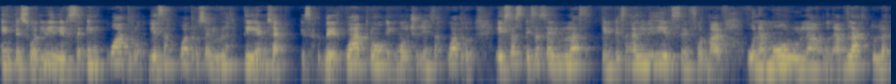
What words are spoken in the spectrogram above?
empezó a dividirse en cuatro y esas cuatro células tienen, o sea, de cuatro en ocho y esas cuatro, esas, esas células que empiezan a dividirse, formar una mórula, una blástula,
